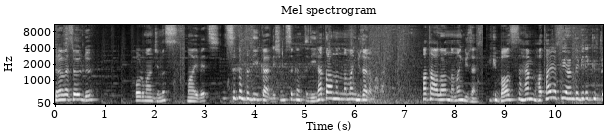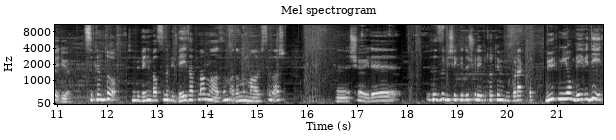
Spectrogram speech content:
Graves öldü. Ormancımız Maybet. Sıkıntı değil kardeşim, sıkıntı değil. Hata anlaman güzel ama bak. Hatalı anlaman güzel. Çünkü bazısı hem hata yapıyor hem de bir de küfür ediyor. Sıkıntı o. Şimdi benim aslında bir base atmam lazım. Adamın mavisi var. Ee, şöyle hızlı bir şekilde şuraya bir totemimi bıraktım. Büyük milyon wave'i değil.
